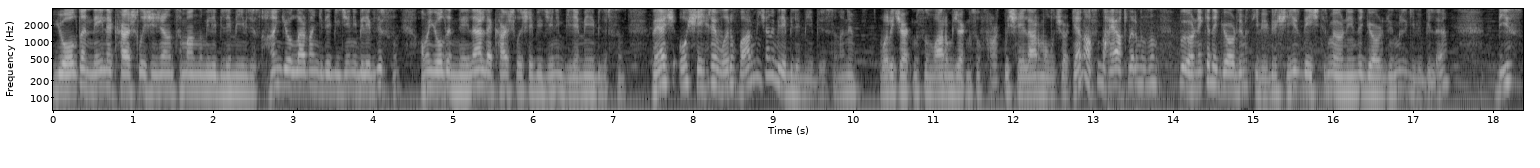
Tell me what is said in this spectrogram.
yolda neyle karşılaşacağını tam anlamıyla bilemeyebilirsin. Hangi yollardan gidebileceğini bilebilirsin ama yolda nelerle karşılaşabileceğini bilemeyebilirsin. Veya o şehre varıp varmayacağını bile bilemeyebilirsin. Hani varacak mısın, varmayacak mısın, farklı şeyler mi olacak? Yani aslında hayatlarımızın bu örnekte de gördüğümüz gibi, bir şehir değiştirme örneğinde gördüğümüz gibi bile biz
